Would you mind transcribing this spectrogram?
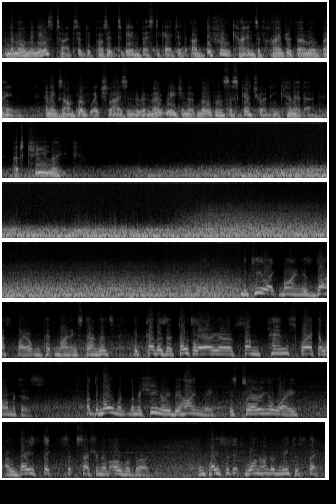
and among the newest types of deposit to be investigated are different kinds of hydrothermal vein, an example of which lies in the remote region of northern Saskatchewan in Canada, at Key Lake. Key Lake mine is vast by open pit mining standards. It covers a total area of some 10 square kilometers. At the moment, the machinery behind me is clearing away a very thick succession of overburden. In places, it's 100 meters thick.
